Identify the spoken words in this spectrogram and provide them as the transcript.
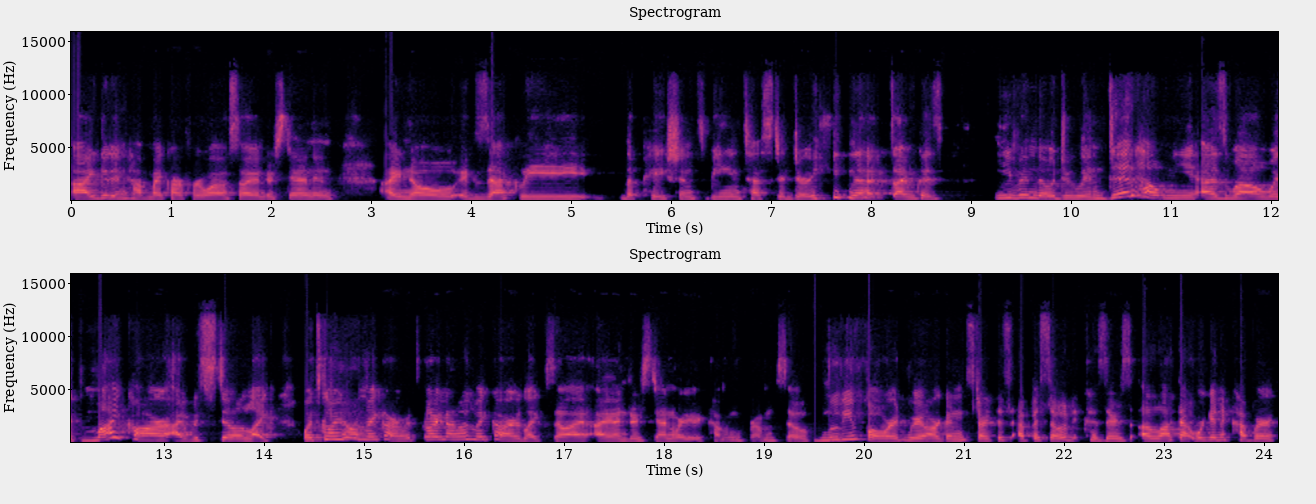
I didn't have my car for a while, so I understand. And I know exactly the patience being tested during that time because even though Julian did help me as well with my car, I was still like, what's going on with my car? What's going on with my car? Like, so I, I understand where you're coming from. So moving forward, we are going to start this episode because there's a lot that we're going to cover.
